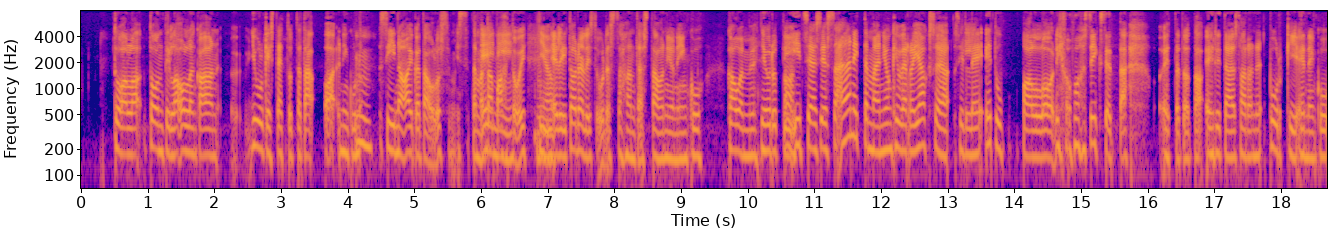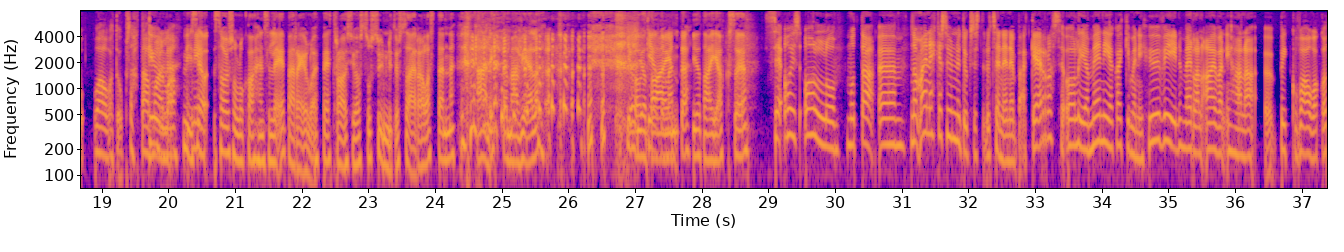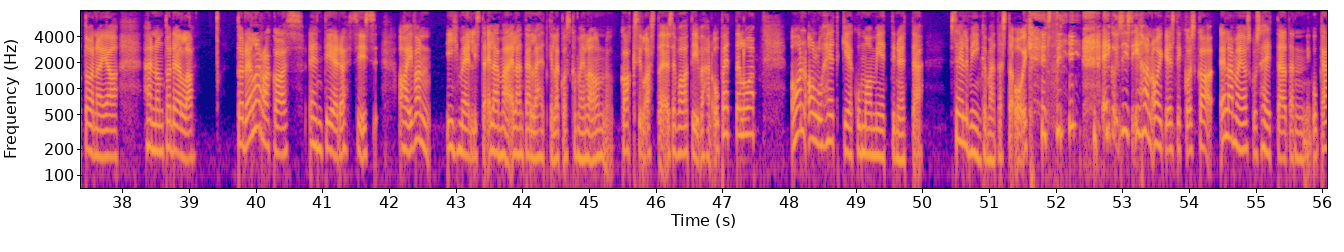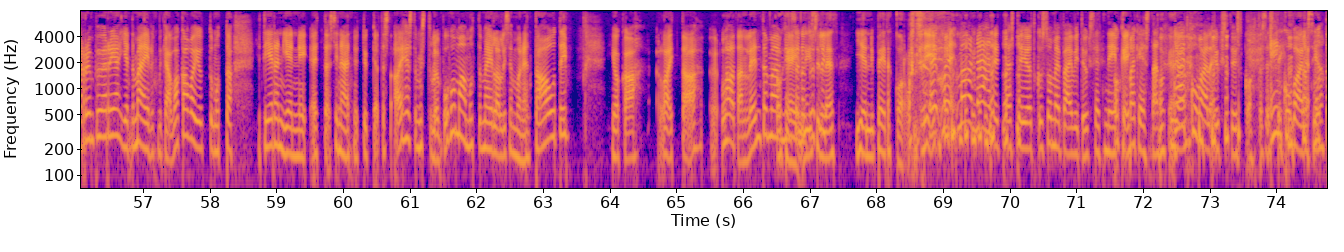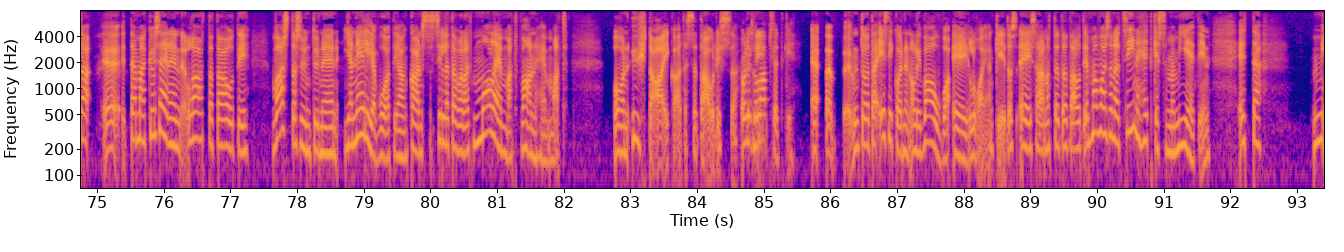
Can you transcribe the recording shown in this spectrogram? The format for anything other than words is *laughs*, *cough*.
tuolla tontilla ollenkaan julkistettu tätä niin kuin mm. siinä aikataulussa, missä tämä Ei tapahtui. Niin. Eli todellisuudessahan tästä on jo niin kuin kauan myöhemmin. Jouduttiin on. itse asiassa äänittämään jonkin verran jaksoja sille etupalloon vaan siksi, että että tota, ehditään saada ne purkkiin ennen kuin vauva tupsahtaa Kyllä, maailmaan. Niin, niin. Se, se olisi ollut kauhean sille epäreilu, että Petra olisi juossut synnytyssairaalasta tänne *laughs* äänittämään vielä *laughs* Joo, jotain, jotain jaksoja. Se olisi ollut, mutta no mä en ehkä synnytyksestä nyt sen enempää kerro. Se oli ja meni ja kaikki meni hyvin. Meillä on aivan ihana pikku vauva kotona ja hän on todella, todella rakas. En tiedä, siis aivan ihmeellistä elämää elän tällä hetkellä, koska meillä on kaksi lasta ja se vaatii vähän opettelua. On ollut hetkiä, kun mä oon miettinyt, että – selviinkö mä tästä oikeasti. *laughs* Eikö siis ihan oikeasti, koska elämä joskus heittää tänne niin kuin kärrynpyöriä. Ja tämä ei nyt mikään vakava juttu, mutta ja tiedän Jenni, että sinä et nyt tykkää tästä aiheesta, mistä tulen puhumaan, mutta meillä oli semmoinen tauti, joka laittaa laatan lentämään. Okei, okay, niin silleen, Jenni, peitä korvat. Niin. Ei, mä, mä oon nähnyt tästä jotkut somepäivitykset, niin okay. mä kestän. Okay. Mä et kuvaile yksityiskohtaisesti. En kuvaile, mutta äh, tämä kyseinen laattatauti – vastasyntyneen ja neljävuotiaan kanssa sillä tavalla, että molemmat vanhemmat on yhtä aikaa tässä taudissa. Oliko niin, lapsetkin? Tuota, esikoinen oli vauva, ei luojan kiitos, ei saanut tätä tautia. Mä voin sanoa, että siinä hetkessä mä mietin, että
